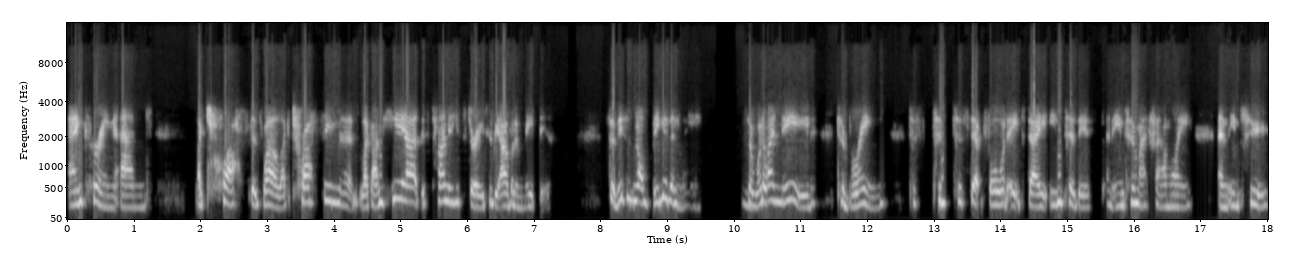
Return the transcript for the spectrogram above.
anchoring and like trust as well, like trusting that like I'm here at this time in history to be able to meet this so this is not bigger than me. So mm. what do I need to bring to, to, to step forward each day into this and into my family and into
